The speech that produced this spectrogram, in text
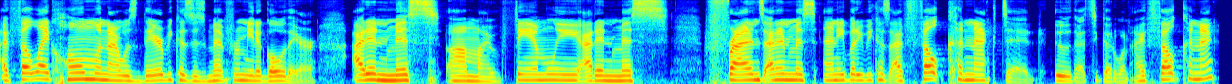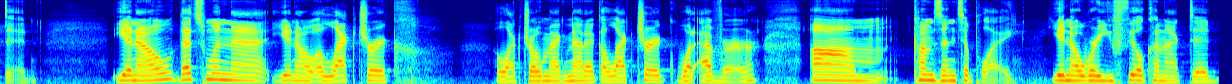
I felt like home when I was there because it's meant for me to go there. I didn't miss um, my family. I didn't miss friends. I didn't miss anybody because I felt connected. Ooh, that's a good one. I felt connected. You know, that's when that, you know, electric, electromagnetic, electric, whatever, um, comes into play. You know, where you feel connected,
